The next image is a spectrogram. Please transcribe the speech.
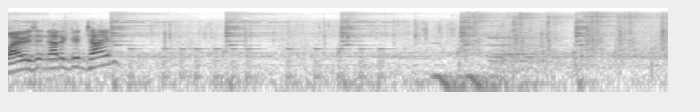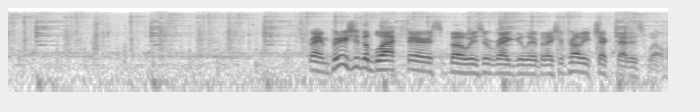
Why is it not a good time? Right, I'm pretty sure the Black Pharis bow is irregular, but I should probably check that as well.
